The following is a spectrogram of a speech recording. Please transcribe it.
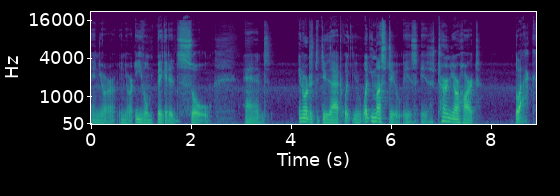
in your in your evil, bigoted soul. And in order to do that, what you what you must do is is turn your heart black.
